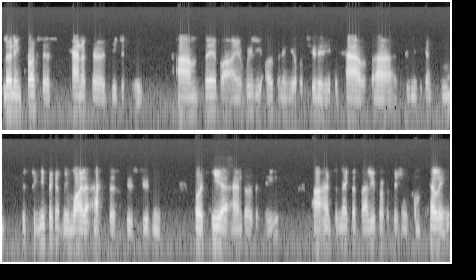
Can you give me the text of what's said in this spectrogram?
learning process can occur digitally um, thereby really opening the opportunity to have uh, significant, significantly wider access to students both here and overseas, uh, and to make that value proposition compelling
